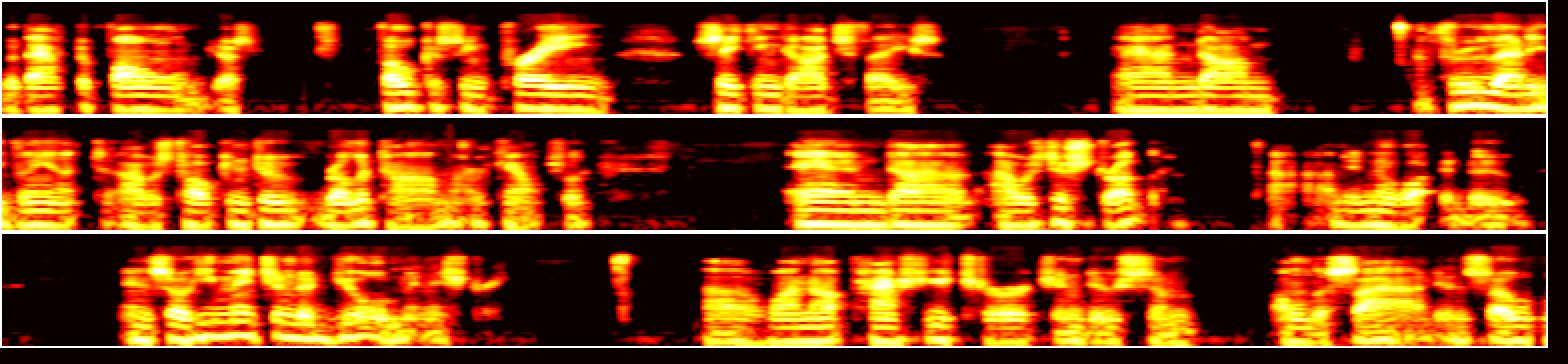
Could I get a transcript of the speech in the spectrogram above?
without the phone, just focusing, praying, seeking God's face. And um, through that event, I was talking to Brother Tom, our counselor, and uh, I was just struggling. I, I didn't know what to do. And so he mentioned a dual ministry uh, why not pastor your church and do some on the side? And so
